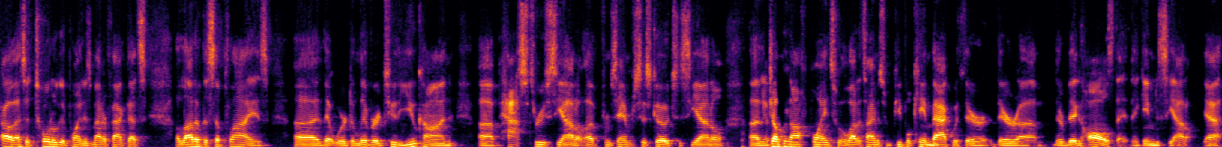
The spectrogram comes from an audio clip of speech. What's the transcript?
Oh, that's a total good point. As a matter of fact, that's a lot of the supplies uh, that were delivered to the Yukon uh, passed through Seattle, up from San Francisco to Seattle. Uh, yep. jumping off points. A lot of times when people came back with their their um, their big hauls, they, they came to Seattle. Yeah,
